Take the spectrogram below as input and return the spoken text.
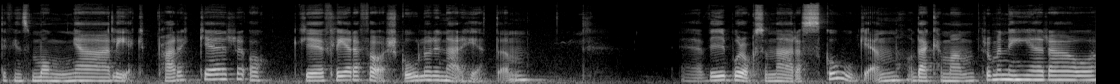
Det finns många lekparker och eh, flera förskolor i närheten. Vi bor också nära skogen och där kan man promenera och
